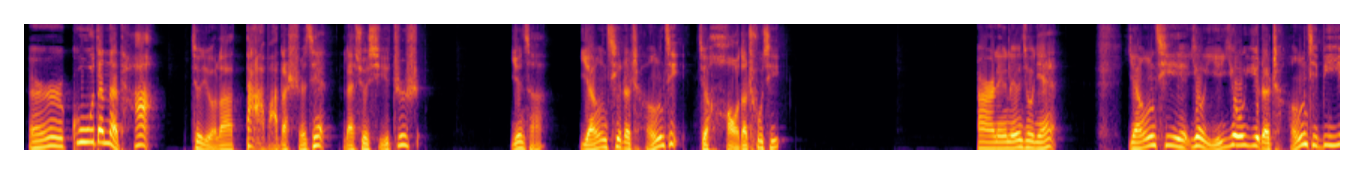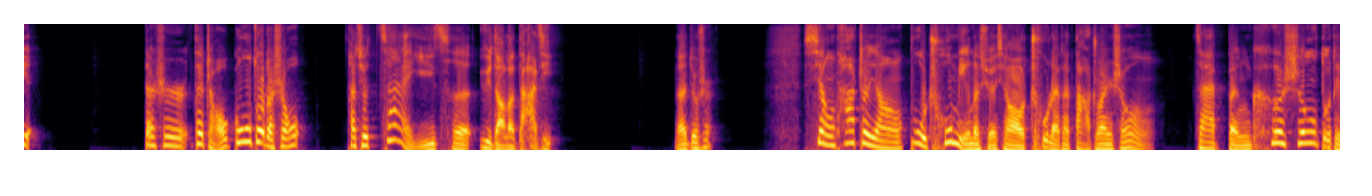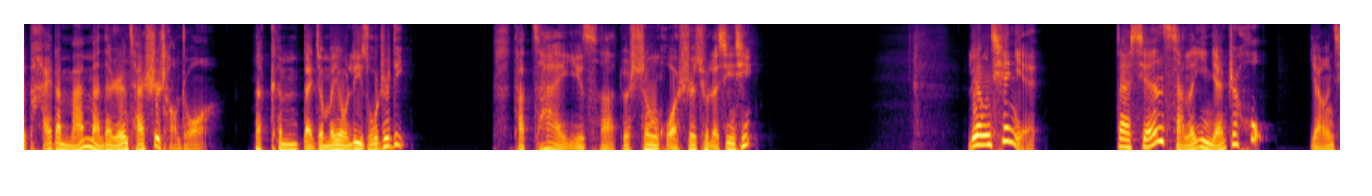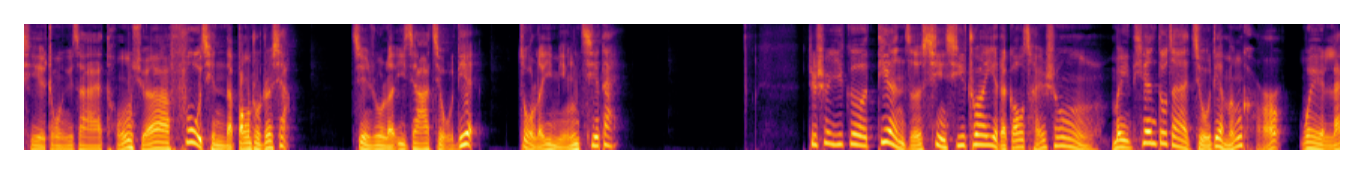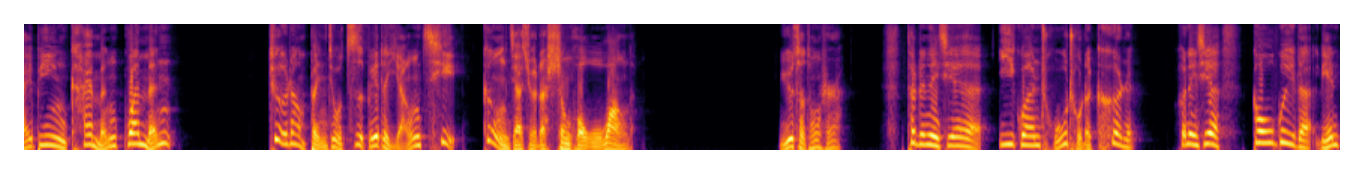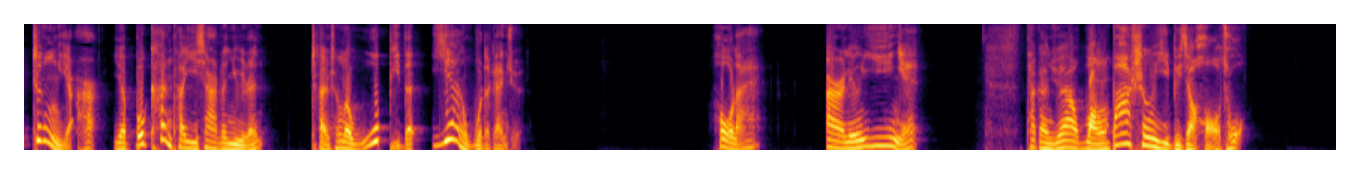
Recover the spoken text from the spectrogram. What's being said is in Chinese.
而孤单的他就有了大把的时间来学习知识，因此杨气的成绩就好的出奇。二零零九年，杨气又以优异的成绩毕业，但是在找工作的时候，他却再一次遇到了打击，那就是像他这样不出名的学校出来的大专生。在本科生都得排得满满的人才市场中，那根本就没有立足之地。他再一次对生活失去了信心。两千年，在闲散了一年之后，杨气终于在同学父亲的帮助之下，进入了一家酒店，做了一名接待。只是一个电子信息专业的高材生，每天都在酒店门口为来宾开门关门。这让本就自卑的杨气更加觉得生活无望了。与此同时啊，他对那些衣冠楚楚的客人和那些高贵的连正眼也不看他一下的女人，产生了无比的厌恶的感觉。后来，二零一一年，他感觉啊，网吧生意比较好做，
